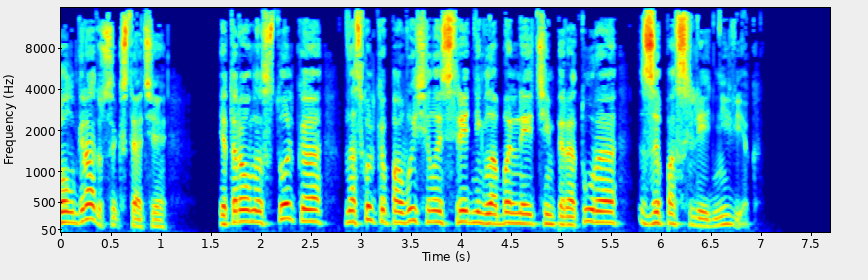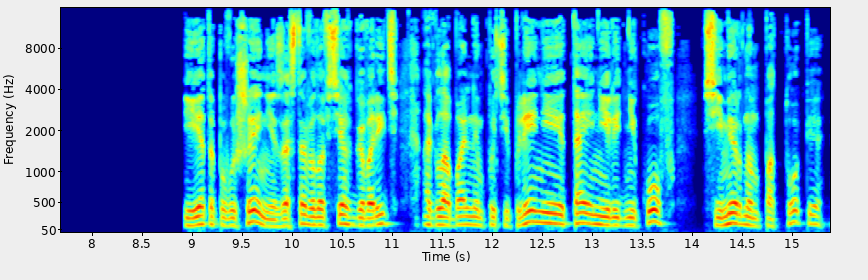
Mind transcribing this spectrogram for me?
Полградуса, кстати, это ровно столько, насколько повысилась среднеглобальная температура за последний век. И это повышение заставило всех говорить о глобальном потеплении, таянии ледников, всемирном потопе,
